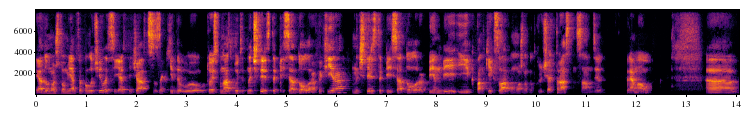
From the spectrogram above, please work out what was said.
Я думаю, что у меня все получилось, и я сейчас закидываю, то есть у нас будет на 450 долларов эфира, на 450 долларов BNB, и к PancakeSwap можно подключать Trust на самом деле, прямо вот. Э,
